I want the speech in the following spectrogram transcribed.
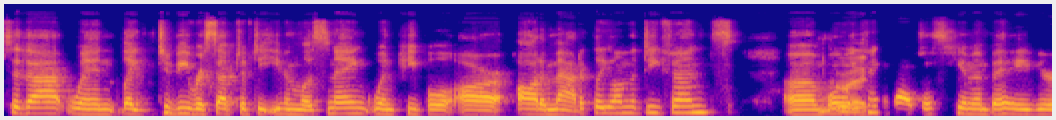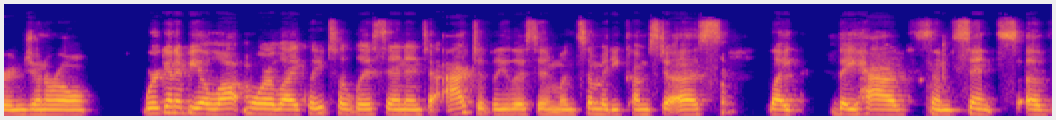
to that when like to be receptive to even listening when people are automatically on the defense. Um, when we think about just human behavior in general we're going to be a lot more likely to listen and to actively listen when somebody comes to us like they have some sense of,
